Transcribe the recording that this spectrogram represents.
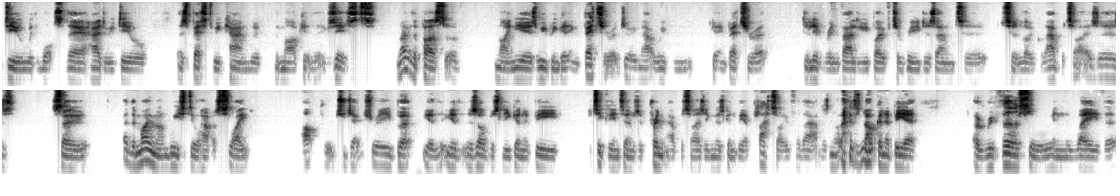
deal with what's there? How do we deal as best we can with the market that exists? And over the past sort of nine years, we've been getting better at doing that. We've been getting better at delivering value both to readers and to, to local advertisers. So at the moment, we still have a slight upward trajectory, but you know, there's obviously going to be, particularly in terms of print advertising, there's going to be a plateau for that. There's not, there's not going to be a, a reversal in the way that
